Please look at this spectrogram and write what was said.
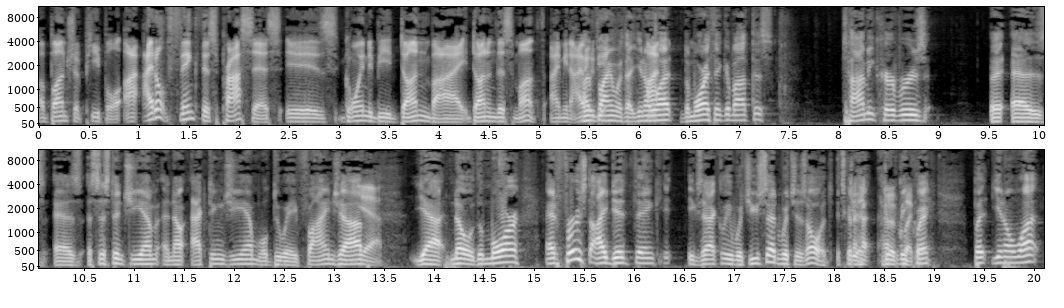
a bunch of people. I, I don't think this process is going to be done by done in this month. I mean, I I'm would be- fine with that. You know I- what? The more I think about this, Tommy Kurvers uh, as as assistant GM and now acting GM will do a fine job. Yeah. Yeah, no, the more at first I did think exactly what you said, which is oh, it's going to it- ha- have to be quickly. quick. But you know what?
